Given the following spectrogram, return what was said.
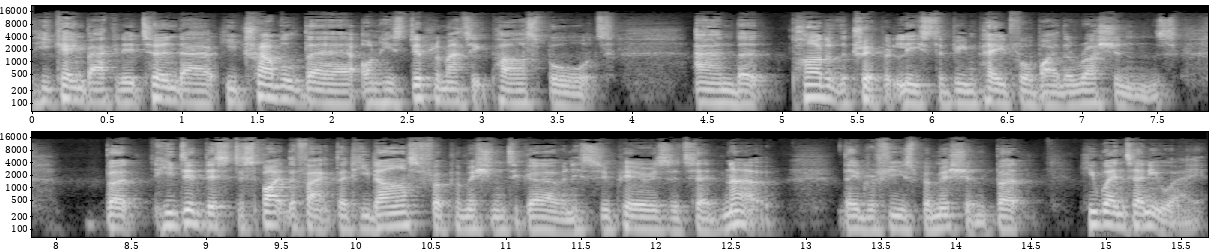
he came back and it turned out he traveled there on his diplomatic passport and that part of the trip at least had been paid for by the Russians. But he did this despite the fact that he'd asked for permission to go and his superiors had said no. They'd refused permission. But he went anyway.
